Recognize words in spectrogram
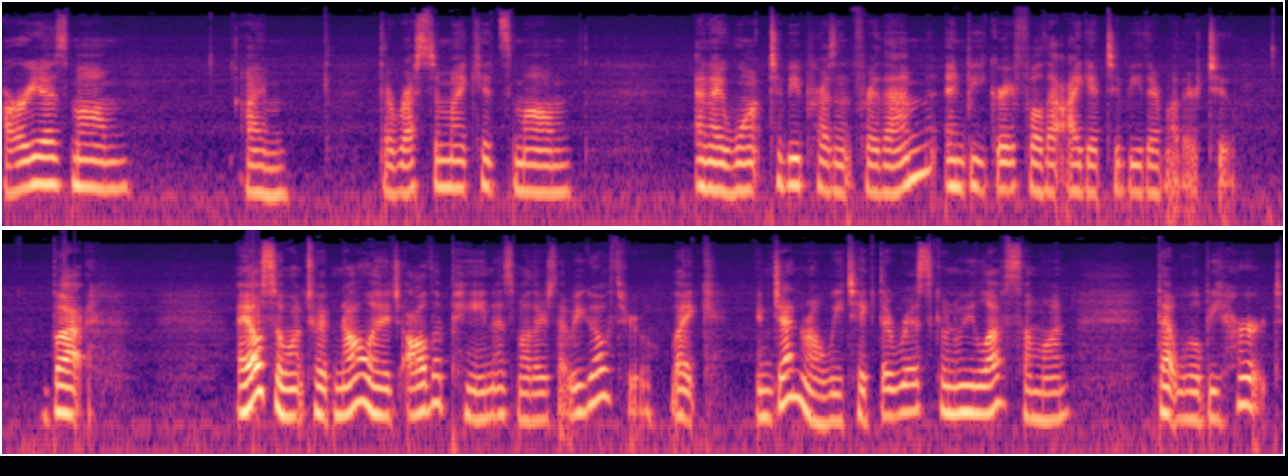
aria's mom i'm the rest of my kids mom and I want to be present for them and be grateful that I get to be their mother too. But I also want to acknowledge all the pain as mothers that we go through. Like, in general, we take the risk when we love someone that will be hurt.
